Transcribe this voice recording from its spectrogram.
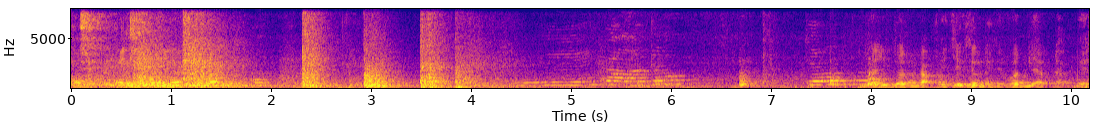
Vâng, anh nhìn thấy nhé. Dạ. Đây chúng tôi đang lắp vào chiếc giường này thì vân đẹp đặc biệt.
